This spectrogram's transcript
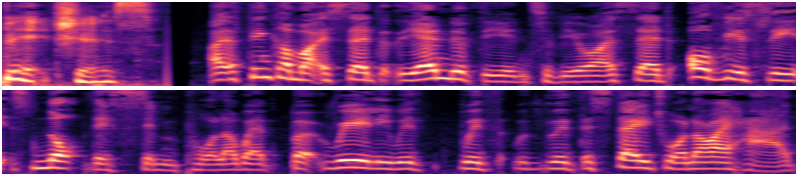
bitches. I think I might have said at the end of the interview, I said, obviously it's not this simple. I went, but really with, with, with the stage one I had,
